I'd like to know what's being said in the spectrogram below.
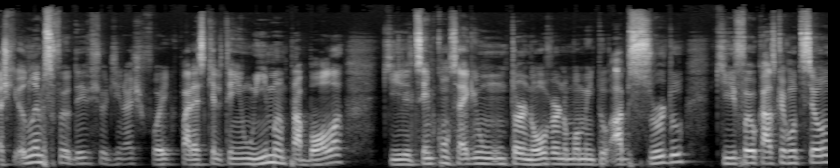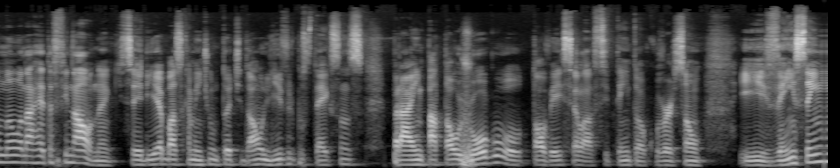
Acho que eu não lembro se foi o David Chodino, acho que foi, que parece que ele tem um imã pra bola que ele sempre consegue um, um, turnover no momento absurdo, que foi o caso que aconteceu no, na reta final, né? Que seria basicamente um touchdown livre para os Texans para empatar o jogo, ou talvez, sei lá, se tentam a conversão e vencem,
